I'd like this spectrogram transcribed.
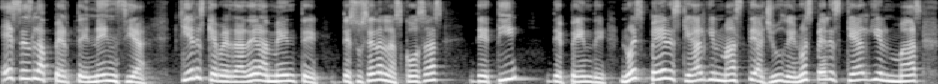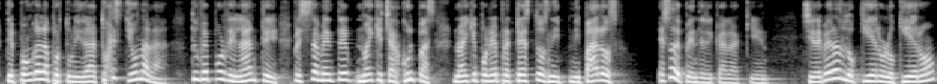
Esa es la pertenencia. ¿Quieres que verdaderamente te sucedan las cosas? De ti depende. No esperes que alguien más te ayude, no esperes que alguien más te ponga la oportunidad. Tú gestiónala, tú ve por delante. Precisamente no hay que echar culpas, no hay que poner pretextos ni, ni paros. Eso depende de cada quien. Si de veras lo quiero, lo quiero,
